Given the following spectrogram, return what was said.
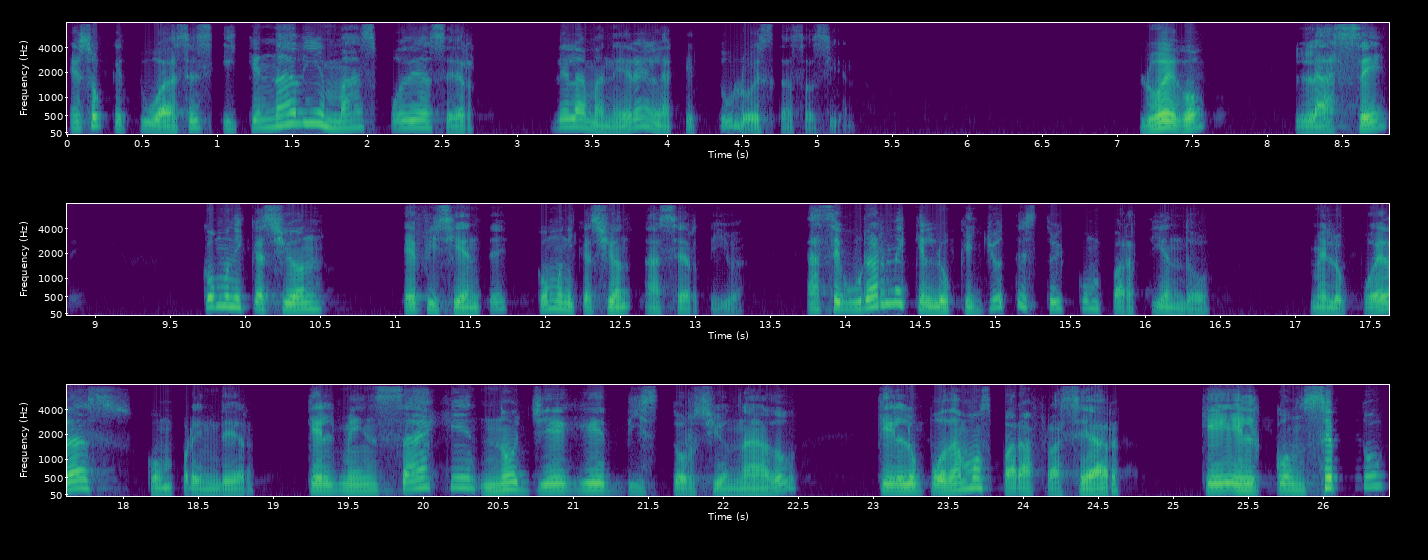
eso que tú haces y que nadie más puede hacer de la manera en la que tú lo estás haciendo? Luego, la C, comunicación eficiente, comunicación asertiva. Asegurarme que lo que yo te estoy compartiendo me lo puedas comprender, que el mensaje no llegue distorsionado, que lo podamos parafrasear, que el concepto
